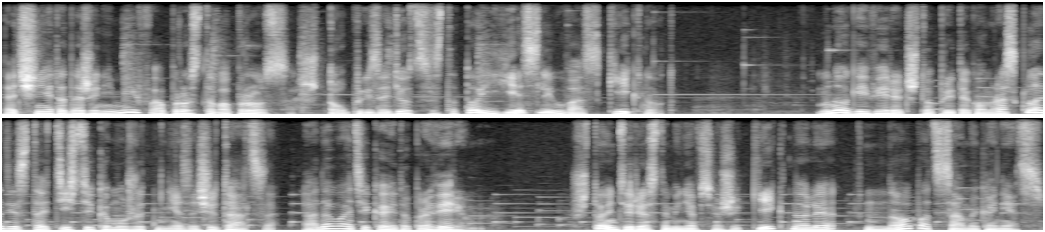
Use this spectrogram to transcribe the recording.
Точнее, это даже не миф, а просто вопрос, что произойдет со статой, если вас кикнут. Многие верят, что при таком раскладе статистика может не засчитаться. А давайте-ка это проверим. Что интересно, меня все же кикнули, но под самый конец.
